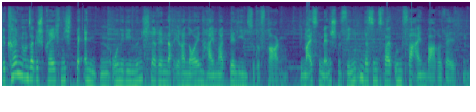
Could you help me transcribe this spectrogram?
Wir können unser Gespräch nicht beenden, ohne die Münchnerin nach ihrer neuen Heimat Berlin zu befragen. Die meisten Menschen finden, das sind zwei unvereinbare Welten.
